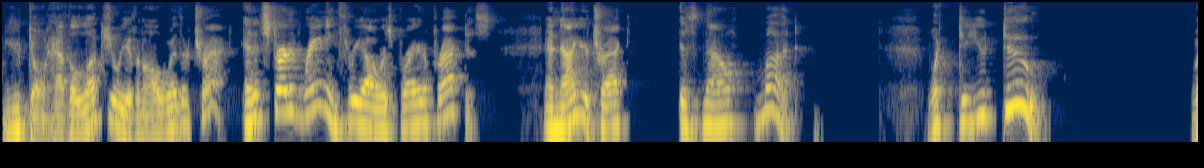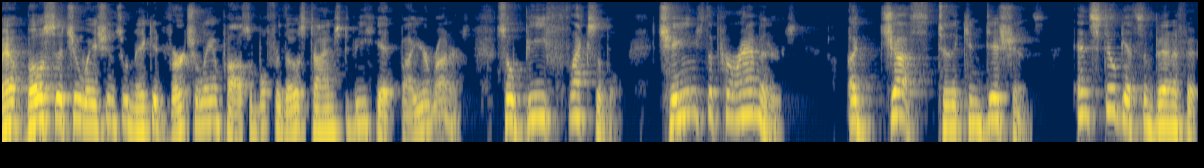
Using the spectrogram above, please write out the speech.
you don't have the luxury of an all weather track, and it started raining three hours prior to practice, and now your track is now mud. What do you do? Well, both situations would make it virtually impossible for those times to be hit by your runners. So be flexible, change the parameters, adjust to the conditions, and still get some benefit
